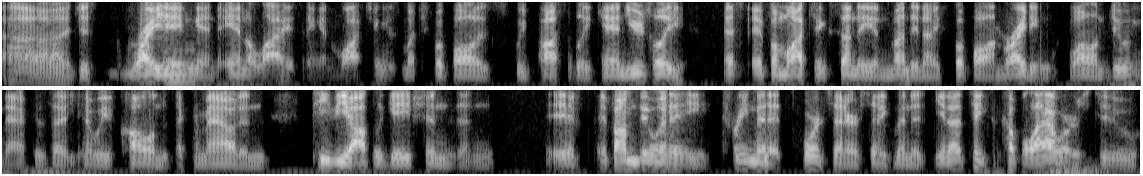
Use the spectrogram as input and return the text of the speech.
uh, just writing and analyzing and watching as much football as we possibly can. Usually, if I'm watching Sunday and Monday night football, I'm writing while I'm doing that because you know we have columns that come out and TV obligations and if if I'm doing a three minute SportsCenter segment, it you know it takes a couple hours to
